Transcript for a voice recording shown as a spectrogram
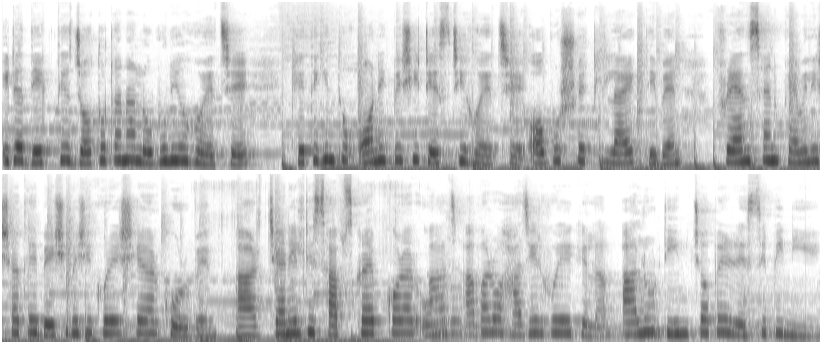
এটা দেখতে যতটা না লোভনীয় হয়েছে খেতে কিন্তু অনেক বেশি টেস্টি হয়েছে। অবশ্যই একটি লাইক দিবেন ফ্রেন্ডস অ্যান্ড ফ্যামিলির সাথে বেশি বেশি করে শেয়ার করবেন। আর চ্যানেলটি সাবস্ক্রাইব করার আজ আবারও হাজির হয়ে গেলাম আলু ডিম চপের রেসিপি নিয়ে।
